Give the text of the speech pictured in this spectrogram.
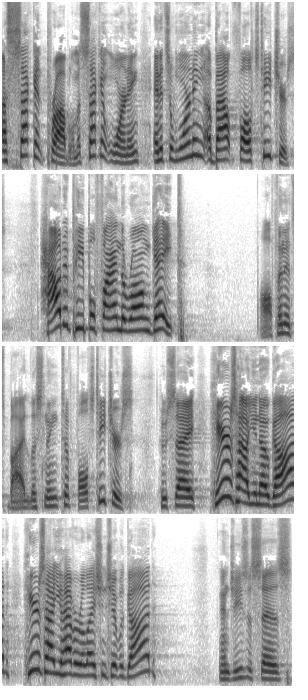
a second problem, a second warning, and it's a warning about false teachers. How do people find the wrong gate? Often it's by listening to false teachers who say, Here's how you know God, here's how you have a relationship with God. And Jesus says,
